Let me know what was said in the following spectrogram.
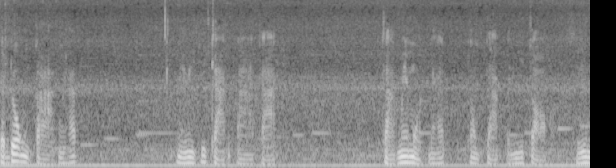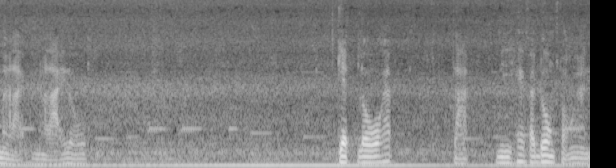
กระด้งกากนะครับ ไม่มีที่กากปลากากกากไม่หมดนะครับ ต้องกากเป็นนี้ต่อซื้อมาหลายมาหลายโลเจ็ดโลครับตากมีแค่กระด้งสองอัน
